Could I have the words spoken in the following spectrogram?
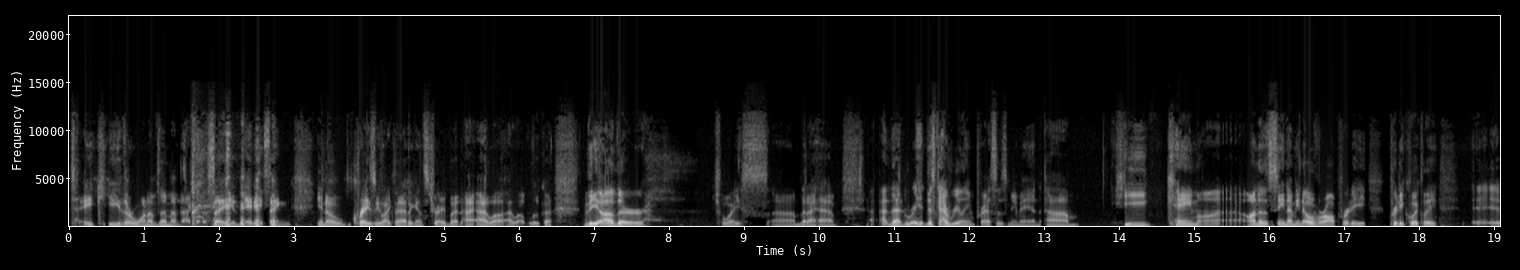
take either one of them. I'm not going to say anything, you know, crazy like that against Trae, but I, I love I love Luka. The other choice um, that I have uh, that this guy really impresses me, man. Um, he came on, onto the scene. I mean, overall, pretty pretty quickly. Uh,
